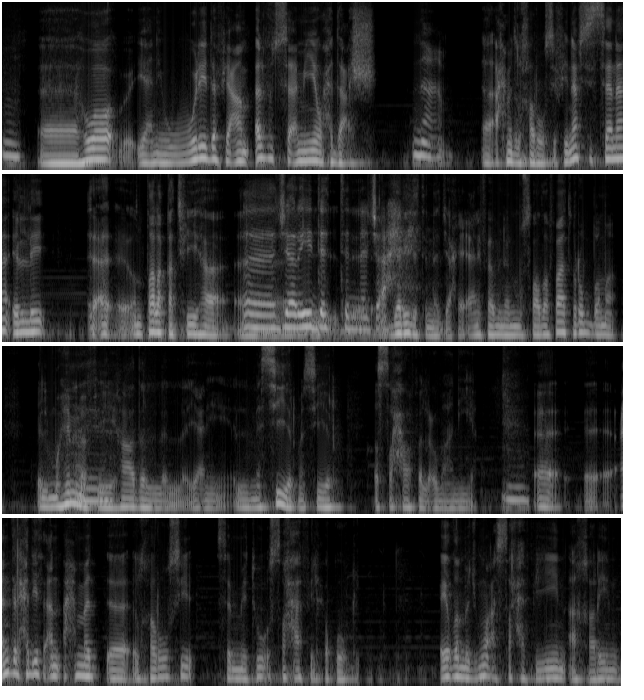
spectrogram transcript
مم. آه هو يعني ولد في عام 1911 نعم. آه أحمد الخروصي. في نفس السنة اللي انطلقت فيها آه، جريدة النجاح. جريدة النجاح يعني فمن المصادفات ربما المهمة في. هذا يعني المسير مسير الصحافة العمانية مم. آه، آه، عند الحديث عن أحمد آه، الخروصي سميتوه الصحفي الحقوقي أيضا مجموعة صحفيين آخرين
